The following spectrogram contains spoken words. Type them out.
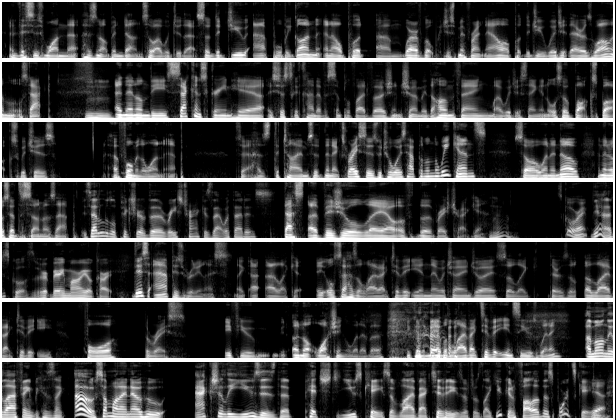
And this is one that has not been done, so I would do that. So the Due app will be gone, and I'll put um, where I've got Widgetsmith right now. I'll put the Due widget there as well in a little stack. Mm-hmm. And then on the second screen here, it's just a kind of a simplified version showing me the home thing, my widget thing, and also Box Box, which is a Formula One app. So it has the times of the next races, which always happen on the weekends. So I want to know. And then I also have the Sonos app. Is that a little picture of the racetrack? Is that what that is? That's a visual layout of the racetrack. Yeah, Oh. Cool, right? Yeah, that is cool. It's very Mario Kart. This app is really nice. Like I, I like it. It also has a live activity in there, which I enjoy. So like there's a, a live activity for the race. If you are not watching or whatever, you can enable the live activity and see who's winning. I'm only laughing because, it's like, oh, someone I know who actually uses the pitched use case of live activities, which was like, you can follow the sports game. Yeah.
